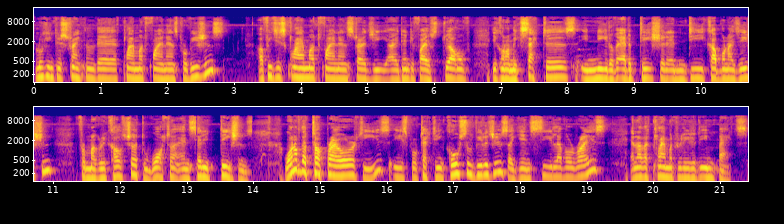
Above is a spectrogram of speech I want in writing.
looking to strengthen their climate finance provisions. Uh, Fiji's climate finance strategy identifies 12 economic sectors in need of adaptation and decarbonization, from agriculture to water and sanitation. One of the top priorities is protecting coastal villages against sea level rise and other climate related impacts.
